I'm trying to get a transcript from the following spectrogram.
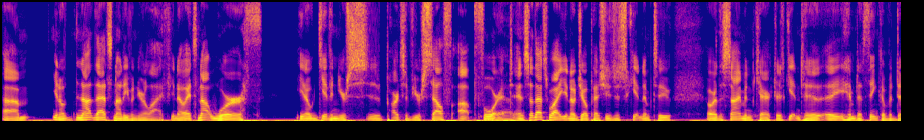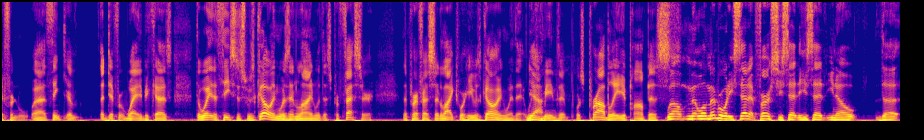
um, you know, not that's not even your life. You know, it's not worth you know giving your parts of yourself up for it, and so that's why you know Joe Pesci's just getting him to, or the Simon characters getting to uh, him to think of a different uh, think of a different way because the way the thesis was going was in line with his professor. The professor liked where he was going with it, which Yeah. means it was probably a pompous. Well, m- well, remember what he said at first. He said he said you know the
